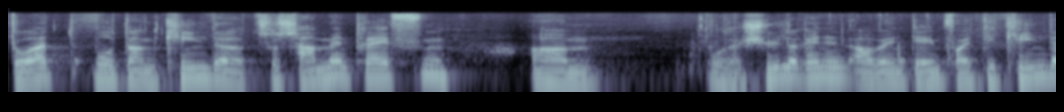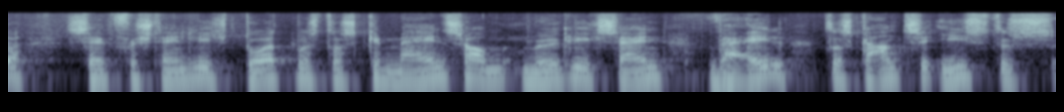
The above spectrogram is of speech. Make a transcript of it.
dort, wo dann Kinder zusammentreffen, ähm, oder Schülerinnen, aber in dem Fall die Kinder. Selbstverständlich, dort muss das gemeinsam möglich sein, weil das Ganze ist, das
